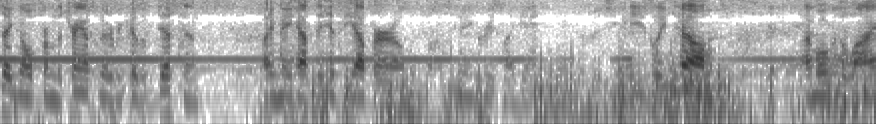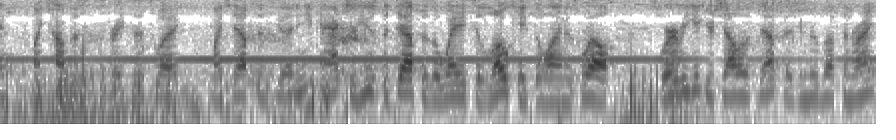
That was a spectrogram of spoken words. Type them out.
signal from the transmitter because of distance, I may have to hit the up arrow to increase my gain. But you can easily tell I'm over the line. My compass is straight this way. My depth is good. And you can actually use the depth as a way to locate the line as well. Wherever you get your shallowest depth, as you move left and right,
